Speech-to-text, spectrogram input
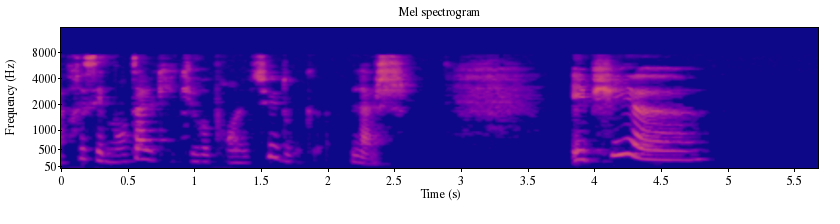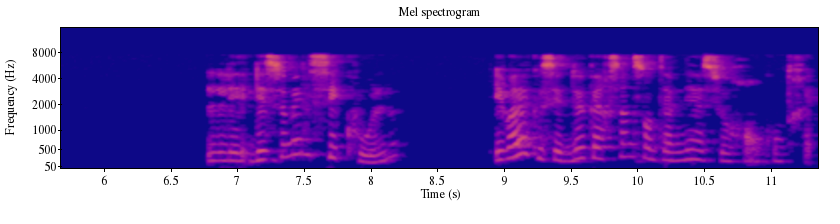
après, c'est le mental qui, reprend le dessus, donc euh, lâche. Et puis, euh, les, semaines s'écoulent, et voilà que ces deux personnes sont amenées à se rencontrer.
